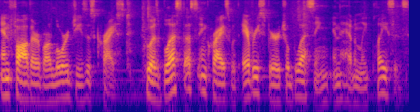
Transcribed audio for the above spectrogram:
and Father of our Lord Jesus Christ, who has blessed us in Christ with every spiritual blessing in the heavenly places,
